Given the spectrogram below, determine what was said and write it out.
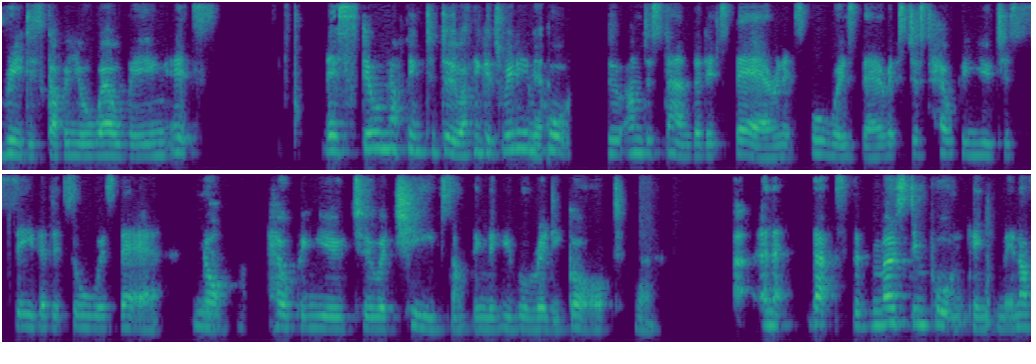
rediscover your well-being it's there's still nothing to do. I think it's really important yeah. to understand that it's there and it's always there. It's just helping you to see that it's always there not yeah. helping you to achieve something that you've already got. Yeah. Uh, and that's the most important thing for me and i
